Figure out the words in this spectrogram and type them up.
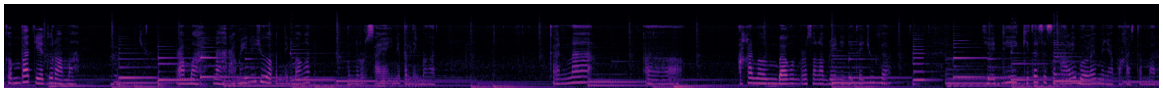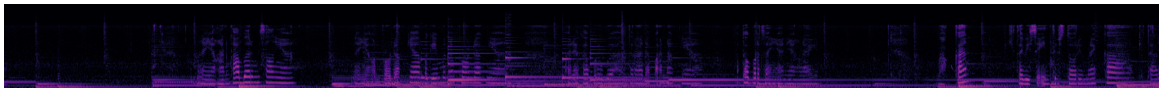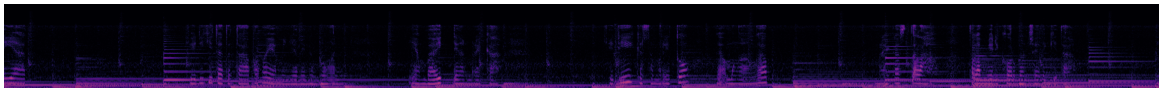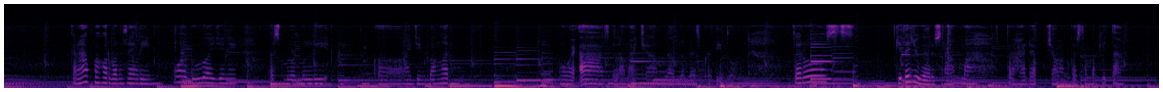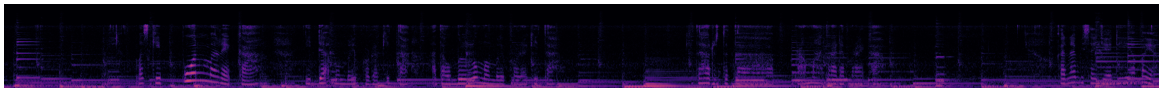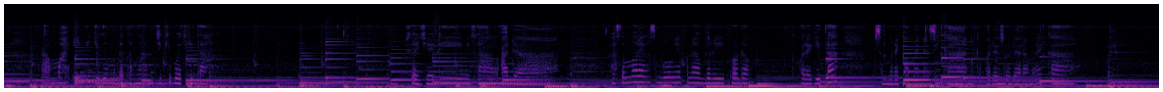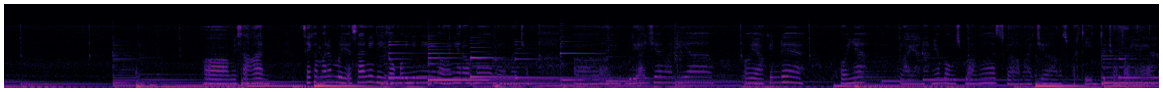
keempat yaitu ramah. Ramah. Nah ramah ini juga penting banget. Menurut saya ini penting banget. Karena uh, akan membangun personal branding kita juga. Jadi kita sesekali boleh menyapa customer. Menanyakan kabar misalnya. Menanyakan produknya bagaimana produknya. Adakah perubahan terhadap anaknya? Atau pertanyaan yang lain kita bisa intip story mereka kita lihat. Jadi kita tetap apa ya menjalin hubungan yang baik dengan mereka. Jadi customer itu nggak menganggap mereka setelah telah menjadi korban selling kita. Kenapa korban selling? Wah dulu aja nih pas belum beli uh, rajin banget. WA segala macam bla bla bla seperti itu. Terus kita juga harus ramah terhadap calon customer kita meskipun mereka tidak membeli produk kita atau belum membeli produk kita. Kita harus tetap ramah terhadap mereka. Karena bisa jadi apa ya? Ramah ini juga mendatangkan rezeki buat kita. Bisa jadi misal ada customer yang sebelumnya pernah beli produk kepada kita bisa merekomendasikan kepada saudara mereka. Uh, misalkan saya kemarin beli esa nih di toko ini nih orangnya ramah segala macam. Uh, beli aja sama dia. Oh yakin deh pokoknya pelayanannya bagus banget segala macam seperti itu contohnya ya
